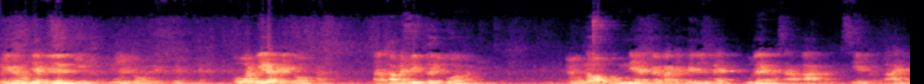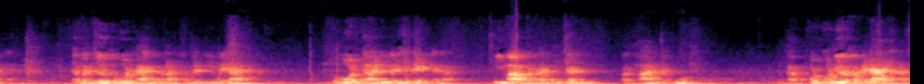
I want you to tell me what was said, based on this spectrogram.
อีกแล้วผมอยากมีเรื่องจริงพูดก่อนเลยเพราะวันนี้เราไม่จบครับ ถ้าทำแบบนี้เคยตัวครับลูกน้องผมเนี่ยไม่ว่าจะเป็นดูแลดูแลรักษาป่าเสี่ยงกับตายอยู่แล้วแต่มาเจอกระบวนการของรัฐทำแบบนี้ไม่ได้ กระบวนการนี้ไม่ใช่เล็กนะครับ มีมากกว่าท่านที่ท่านประธานจะพูด ครับ คนคนเดียวทำไม่ได้ครับ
